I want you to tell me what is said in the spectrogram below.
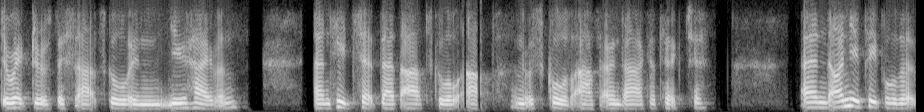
director of this art school in New Haven, and he'd set that art school up, and it was School of Art and Architecture. And I knew people that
